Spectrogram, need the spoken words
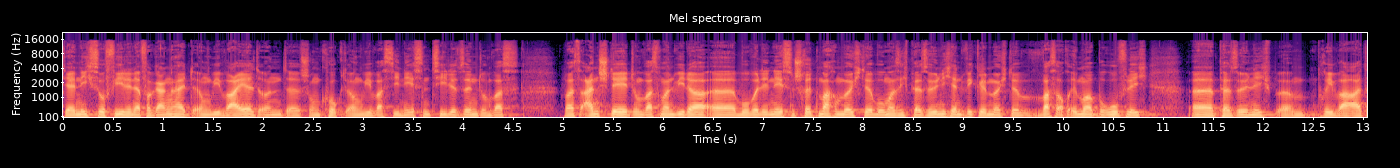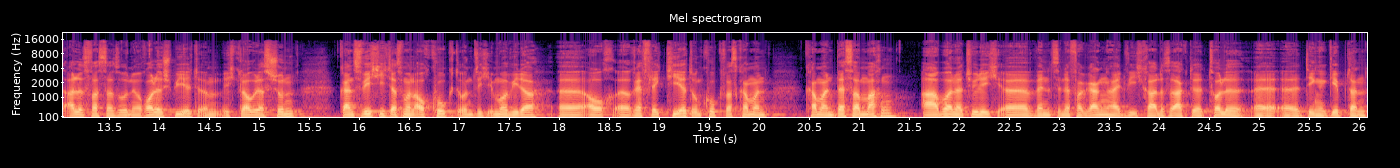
der nicht so viel in der Vergangenheit irgendwie weilt und äh, schon guckt irgendwie, was die nächsten Ziele sind und was was ansteht und was man wieder, äh, wo man den nächsten Schritt machen möchte, wo man sich persönlich entwickeln möchte, was auch immer beruflich, äh, persönlich, ähm, privat, alles, was da so eine Rolle spielt. Ähm, ich glaube, das ist schon ganz wichtig, dass man auch guckt und sich immer wieder äh, auch äh, reflektiert und guckt, was kann man kann man besser machen. Aber natürlich, äh, wenn es in der Vergangenheit, wie ich gerade sagte, tolle äh, äh, Dinge gibt, dann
